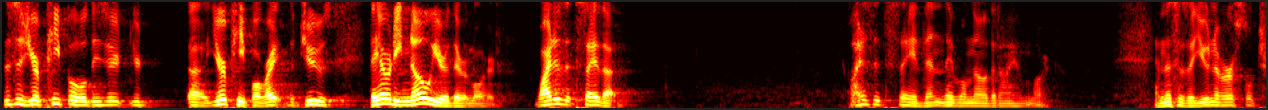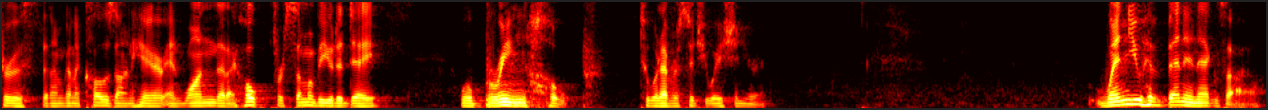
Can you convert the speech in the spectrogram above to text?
this is your people. These are your, uh, your people, right? The Jews. They already know you're their Lord. Why does it say that? Why does it say, then they will know that I am Lord? And this is a universal truth that I'm going to close on here, and one that I hope for some of you today will bring hope to whatever situation you're in. When you have been in exile,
